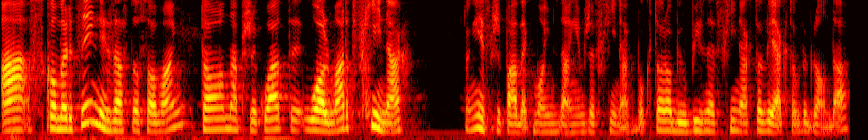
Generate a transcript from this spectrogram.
A z komercyjnych zastosowań to na przykład Walmart w Chinach, to nie jest przypadek moim zdaniem, że w Chinach, bo kto robił biznes w Chinach, to wie jak to wygląda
